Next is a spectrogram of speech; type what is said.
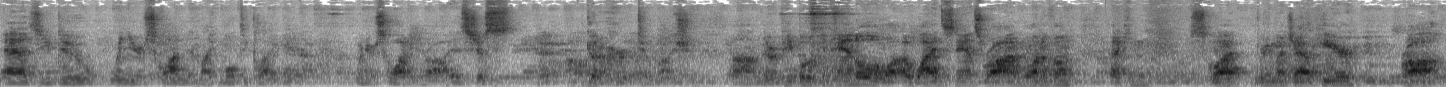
as you do when you're squatting in like multiply gear. When you're squatting raw, it's just gonna hurt too much. Um, there are people who can handle a, a wide stance raw. I'm one of them. I can squat pretty much out here raw,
